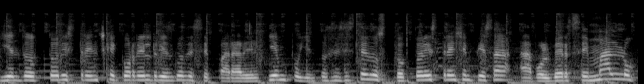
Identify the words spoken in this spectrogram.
y el Doctor Strange que corre el riesgo de separar el tiempo. Y entonces este Doctor Strange empieza a volverse malo.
